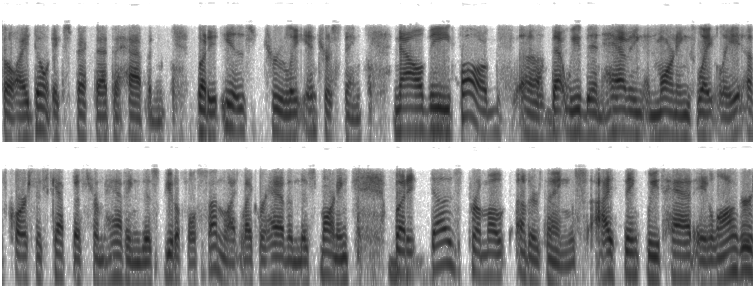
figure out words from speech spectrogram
so I don't expect that to happen, but it is truly interesting. Now, the fogs uh, that we've been having in mornings lately, of course, has kept us from having this beautiful sunlight like we're having this morning, but it does promote other things. I think we've had a longer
